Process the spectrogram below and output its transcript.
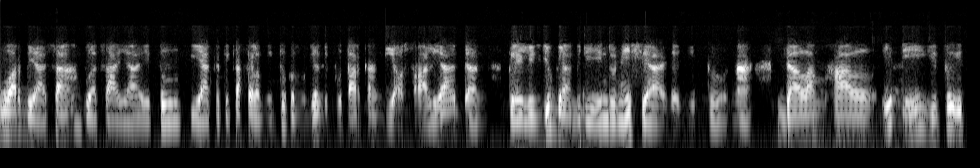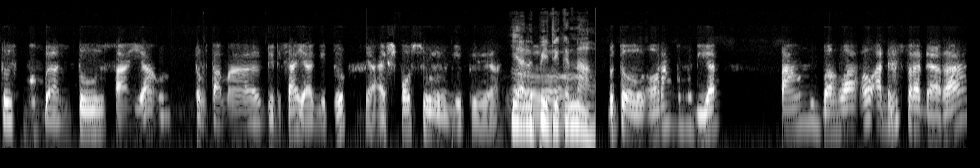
luar biasa buat saya itu ya ketika film itu kemudian diputarkan di Australia dan keliling juga di Indonesia kayak gitu. Nah, dalam hal ini gitu itu membantu saya untuk terutama diri saya gitu ya exposure gitu ya. Ya lebih dikenal. Betul, orang kemudian tahu bahwa oh ada sutradara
